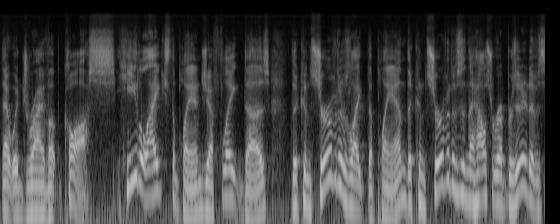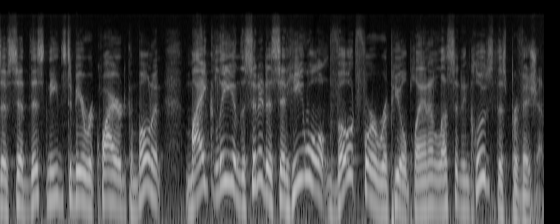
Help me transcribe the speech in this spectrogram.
that would drive up costs. He likes the plan, Jeff Flake does. The conservatives like the plan. The conservatives in the House of Representatives have said this needs to be a required component. Mike Lee in the Senate has said he won't vote for a repeal plan unless it includes this provision.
